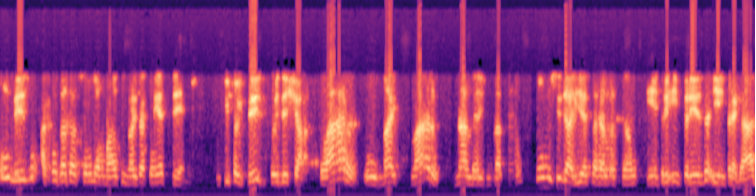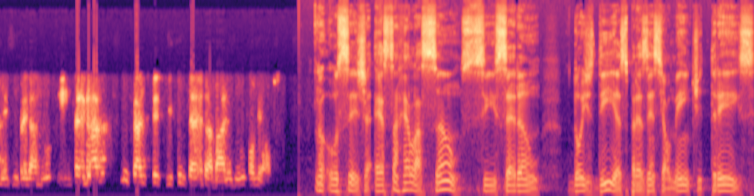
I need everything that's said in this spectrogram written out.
ou mesmo a contratação normal que nós já conhecemos. O que foi feito foi deixar claro, ou mais claro, na legislação, como se daria essa relação entre empresa e empregado, entre empregador e empregado, no caso específico do teletrabalho do home office. Ou seja, essa relação, se serão dois dias presencialmente, três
